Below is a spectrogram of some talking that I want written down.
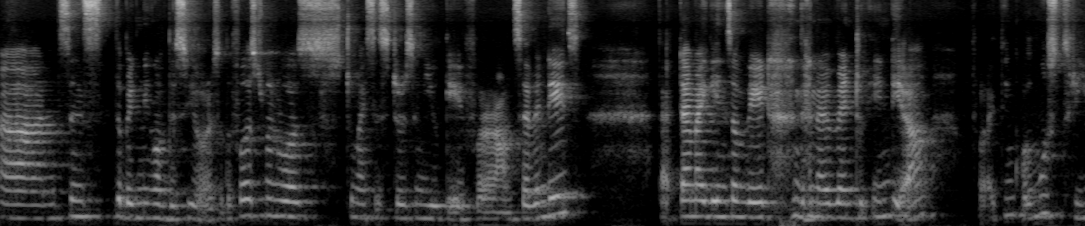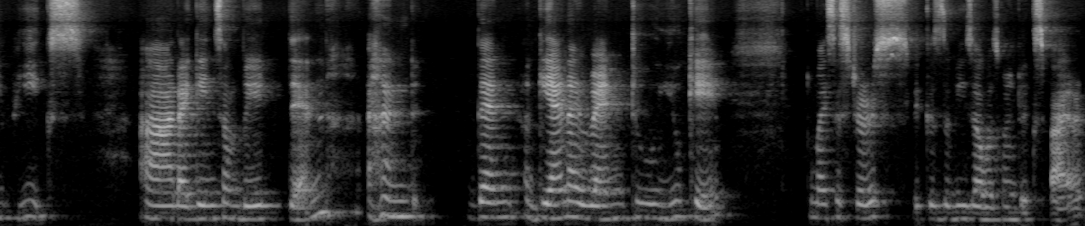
and since the beginning of this year. So, the first one was to my sisters in UK for around 7 days. That time I gained some weight, then I went to India for I think almost three weeks. And I gained some weight then. And then again, I went to UK to my sister's because the visa was going to expire.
